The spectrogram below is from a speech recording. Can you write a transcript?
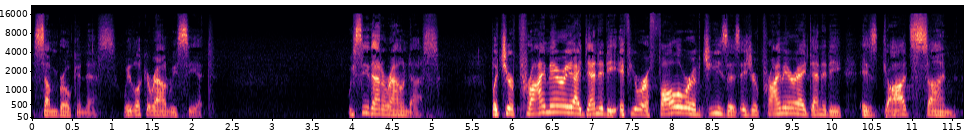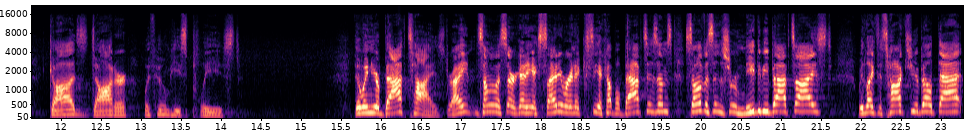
some brokenness. We look around, we see it. We see that around us. But your primary identity, if you are a follower of Jesus, is your primary identity is God's son, God's daughter with whom he's pleased that when you're baptized, right? Some of us are getting excited. We're going to see a couple baptisms. Some of us in this room need to be baptized. We'd like to talk to you about that.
